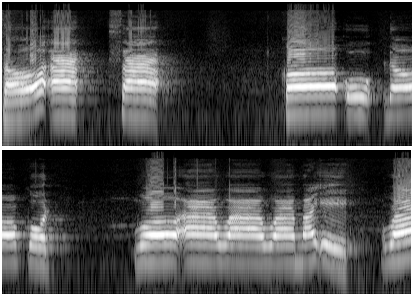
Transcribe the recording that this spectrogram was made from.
สออะสะ กออุดอกดวอาวาวาไม้เอกว่า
